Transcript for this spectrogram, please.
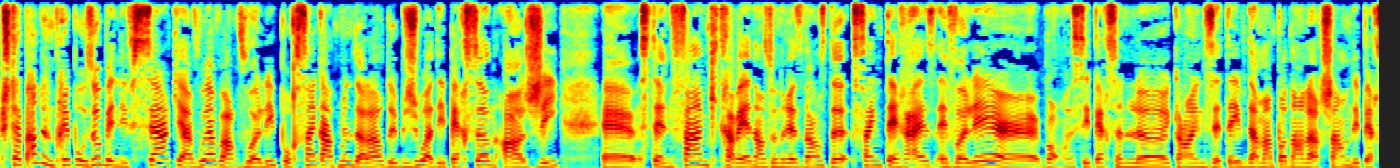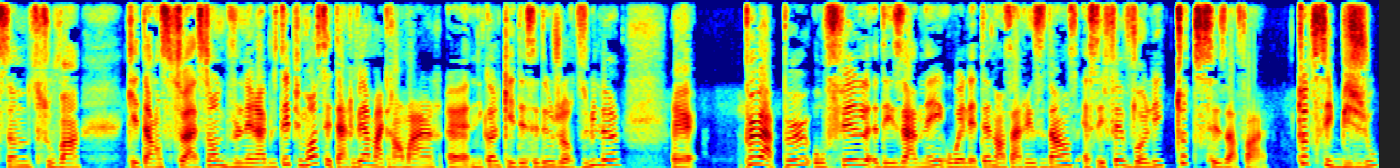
Je te parle d'une préposée aux bénéficiaires qui a avoué avoir volé pour 50 000 dollars de bijoux à des personnes âgées. Euh, C'était une femme qui travaillait dans une résidence de Sainte-Thérèse. Elle volait, euh, bon, ces personnes-là, quand ils étaient évidemment pas dans leur chambre, des personnes souvent qui étaient en situation de vulnérabilité. Puis moi, c'est arrivé à ma grand-mère, euh, Nicole, qui est décédée aujourd'hui, là. Euh, peu à peu, au fil des années où elle était dans sa résidence, elle s'est fait voler toutes ses affaires tous ses bijoux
